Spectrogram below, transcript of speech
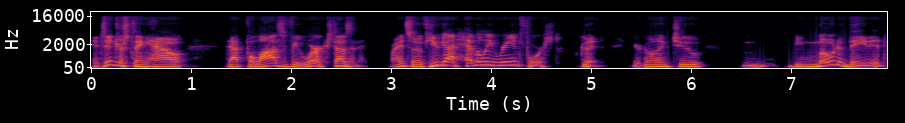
It's interesting how that philosophy works, doesn't it? Right. So if you got heavily reinforced, good. You're going to be motivated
